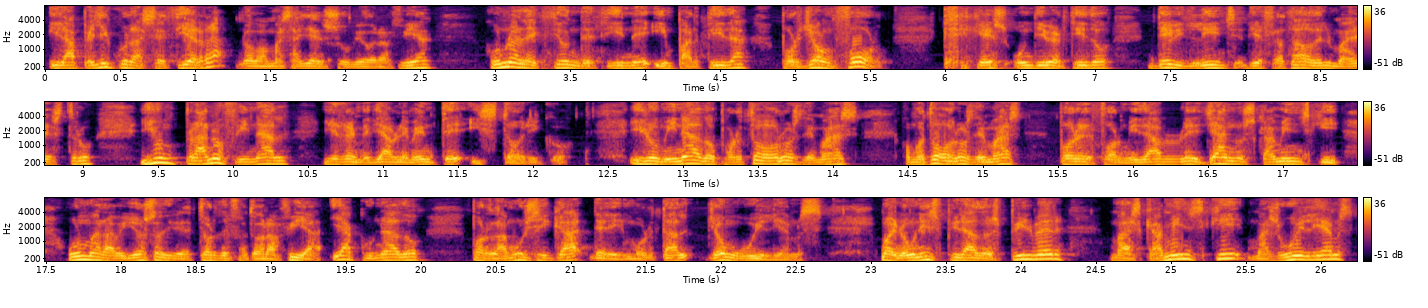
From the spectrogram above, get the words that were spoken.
y la película se cierra, no va más allá en su biografía, con una lección de cine impartida por John Ford, que, es un divertido David Lynch disfrazado del maestro, y un plano final irremediablemente histórico, iluminado por todos los demás, como todos los demás, por el formidable Janusz Kaminski, un maravilloso director de fotografía, y acunado por la música del inmortal John Williams. Bueno, un inspirado Spielberg, más Kaminski, más Williams,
